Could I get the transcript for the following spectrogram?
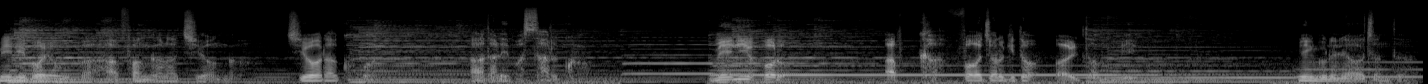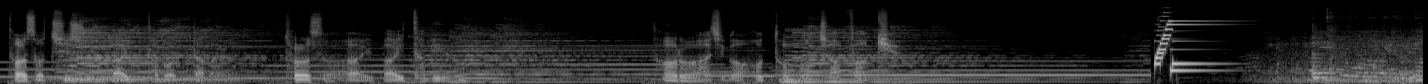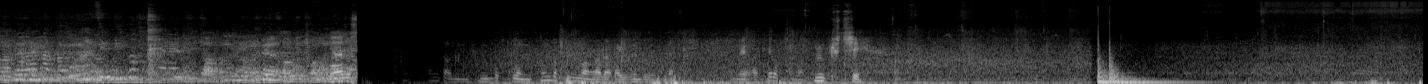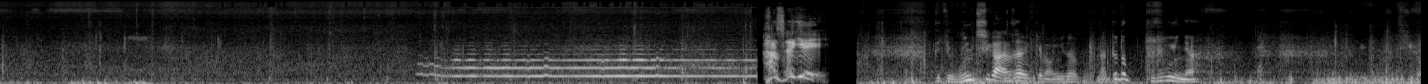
미니보용과 아팡가나 지원과 지어라 쿠바 아달리바 사르코. 미니호로 아프카 퍼저르기도 얼덤비 민군은 여전다 터서 치수 바이타버 따바라 터서 아이 바이타비요. 터로 아지가 호통 못 잡아키우 Thank you. 이 아저씨. 상담 경복궁 성덕궁만 가다가 이 정도 있다 내가 새롭구만. 음 그치. 하세기! 이렇게 운치가 안 살게 막 여기다 다 뜯어 부수고 있냐? 운치가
